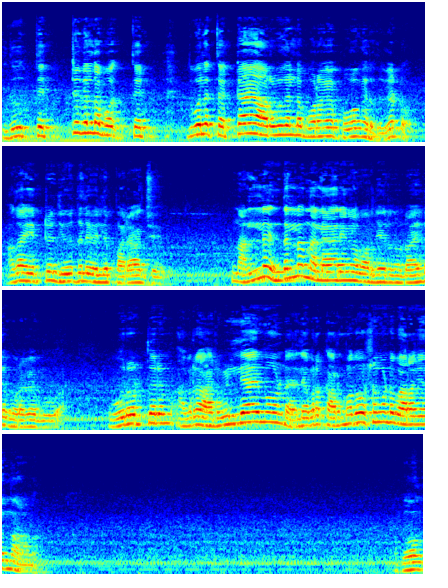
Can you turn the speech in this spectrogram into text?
ഇത് തെറ്റുകളുടെ ഇതുപോലെ തെറ്റായ അറിവുകളുടെ പുറകെ പോകരുത് കേട്ടോ. അതാ ഏറ്റവും ജീവിതത്തിലെ വലിയ പരാജയം. നല്ല എന്തെല്ലാം നല്ല കാര്യങ്ങൾ പറഞ്ഞു തരുന്നുണ്ട് അതിന്റെ പുറകെ പോവുക. ഓരോരുത്തരും അവരുടെ അറിവില്ലായ്മ കൊണ്ട് അല്ലെങ്കിൽ അവരുടെ കർമ്മദോഷം കൊണ്ട് പറഞ്ഞെന്നാണ്. അപ്പം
